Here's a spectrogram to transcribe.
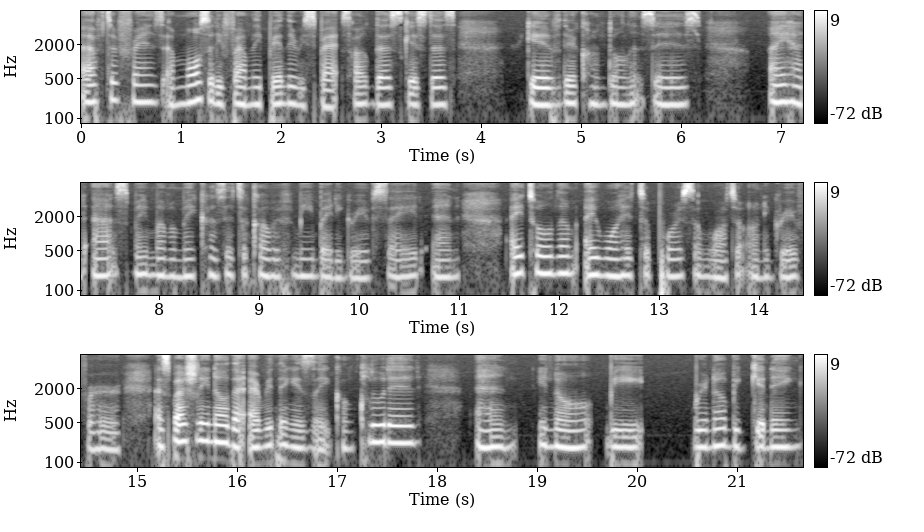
after friends and most of the family paid their respects, hugged us, kissed us, their condolences, I had asked my mom and my cousin to come with me by the graveside, and I told them I wanted to pour some water on the grave for her, especially now that everything is like concluded, and you know, we we're now beginning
